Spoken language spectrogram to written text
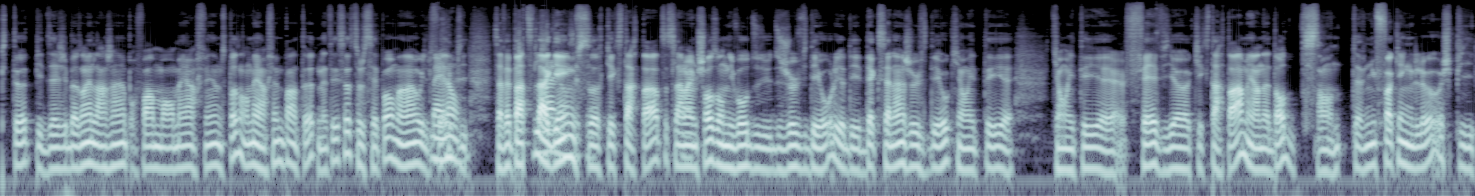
pis tout, pis il disait j'ai besoin de l'argent pour faire mon meilleur film. C'est pas son meilleur film pantoute, mais tu sais ça tu le sais pas au moment où il le Ben fait. non. Pis ça fait partie de la Ouais, non, game ça. sur Kickstarter. Tu sais, c'est la même chose au niveau du, du jeu vidéo. là. Il y a des d'excellents jeux vidéo qui ont été euh, qui ont été euh, faits via Kickstarter, mais il y en a d'autres qui sont devenus fucking louches puis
